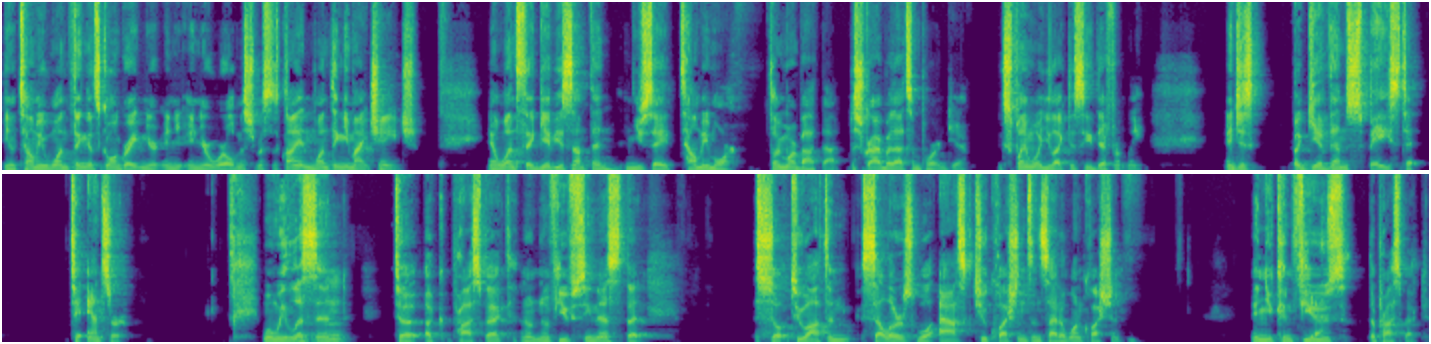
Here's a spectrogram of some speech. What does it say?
you know, tell me one thing that's going great in your, in your, in your world, Mr. Mrs. Client, and one thing you might change. And once they give you something and you say, tell me more, tell me more about that. Describe why that's important to you. Explain what you like to see differently and just, but give them space to, to answer. When we listen mm-hmm. to a prospect, I don't know if you've seen this, but so too often sellers will ask two questions inside of one question and you confuse yeah. the prospect.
